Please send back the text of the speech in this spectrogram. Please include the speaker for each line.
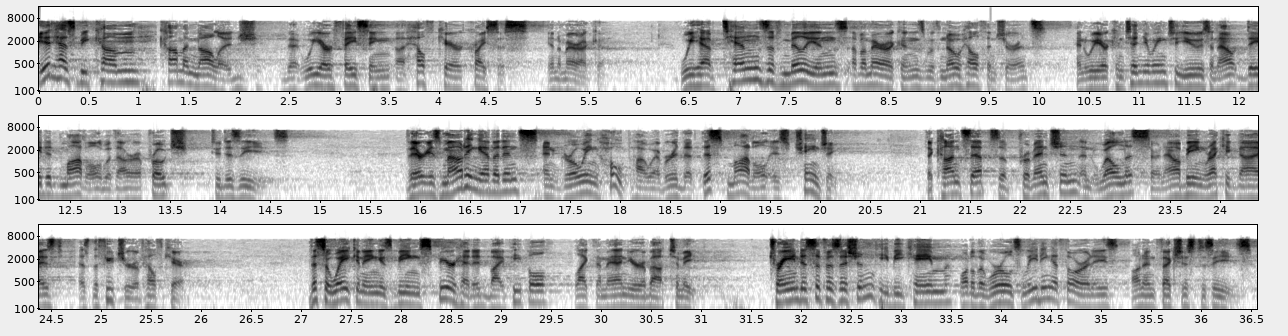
Speaker 1: It has become common knowledge that we are facing a healthcare crisis in America. We have tens of millions of Americans with no health insurance, and we are continuing to use an outdated model with our approach to disease. There is mounting evidence and growing hope, however, that this model is changing. The concepts of prevention and wellness are now being recognized as the future of healthcare. This awakening is being spearheaded by people like the man you're about to meet. Trained as a physician, he became one of the world's leading authorities on infectious disease.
